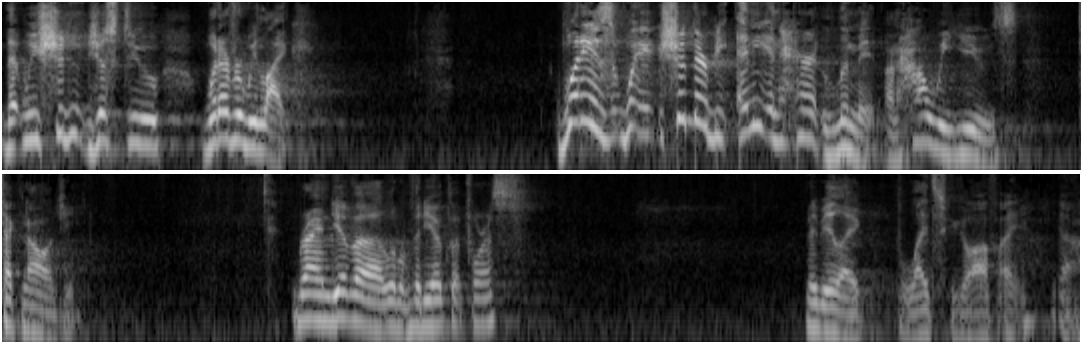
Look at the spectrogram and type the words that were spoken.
that we shouldn't just do whatever we like? What is, what, should there be any inherent limit on how we use technology? Brian, do you have a little video clip for us? Maybe like the lights could go off. I, yeah.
